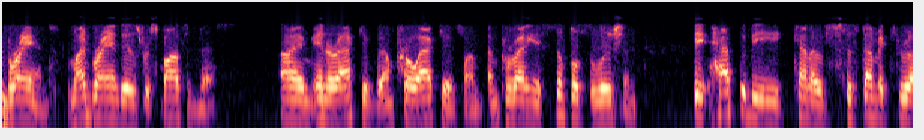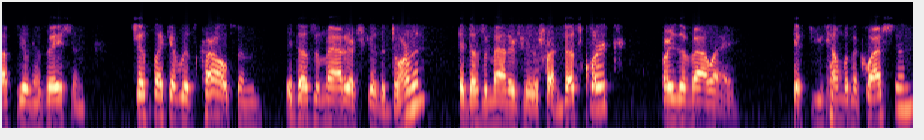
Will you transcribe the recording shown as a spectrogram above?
brand. My brand is responsiveness. I'm interactive. I'm proactive. I'm, I'm providing a simple solution. It has to be kind of systemic throughout the organization just like at Ritz Carlton, it doesn't matter if you're the doorman, it doesn't matter if you're the front desk clerk or the valet. If you come with a question,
